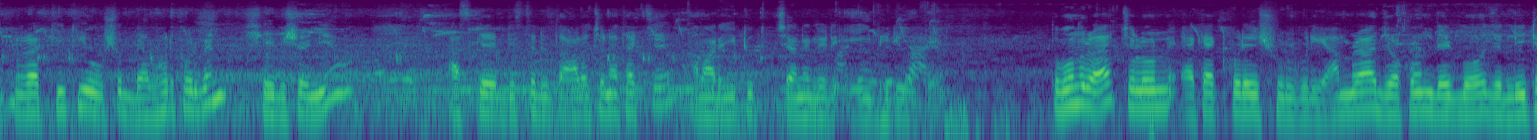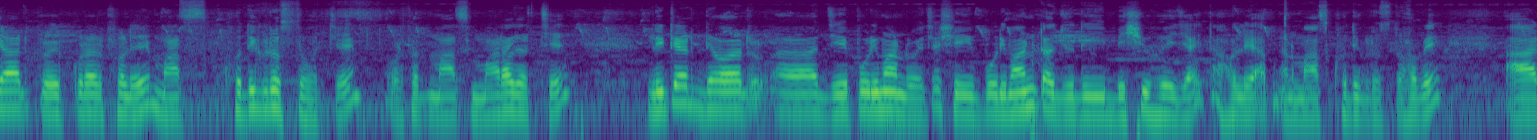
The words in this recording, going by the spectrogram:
আপনারা কি কি ওষুধ ব্যবহার করবেন, সেই বিষয় নিয়ে আজকে বিস্তারিত আলোচনা থাকছে আমার ইউটিউব চ্যানেলের এই ভিডিওতে। তো বন্ধুরা, চলুন এক এক করে শুরু করি। আমরা যখন দেখব যে লিটার প্রয়োগ করার ফলে মাছ ক্ষতিগ্রস্ত হচ্ছে, অর্থাৎ মাছ মারা যাচ্ছে লিটার দেওয়ার যে পরিমাণ রয়েছে, সেই পরিমাণটা যদি বেশি হয়ে যায়, তাহলে আপনার মাছ ক্ষতিগ্রস্ত হবে। আর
